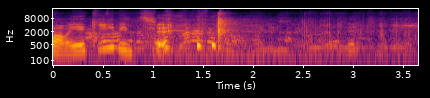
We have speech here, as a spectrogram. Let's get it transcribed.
বাবা এ কি দিচ্ছে আমি তো ভুলাই বাঁশ দিয়ে দাও।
